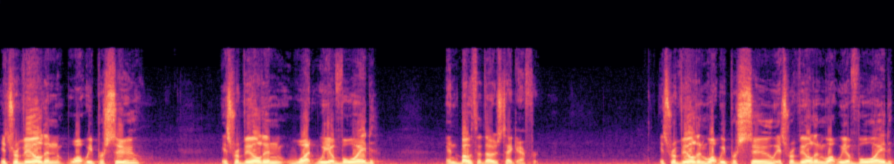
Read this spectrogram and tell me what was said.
It's revealed in what we pursue, it's revealed in what we avoid, and both of those take effort. It's revealed in what we pursue, it's revealed in what we avoid,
